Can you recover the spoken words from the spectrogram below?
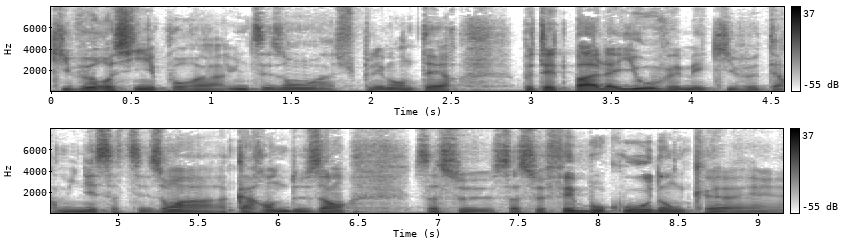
qui veut re-signer pour euh, une saison euh, supplémentaire, peut-être pas à la Juve, mais qui veut terminer cette saison à 42 ans. Ça se, ça se fait beaucoup, donc. Euh,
